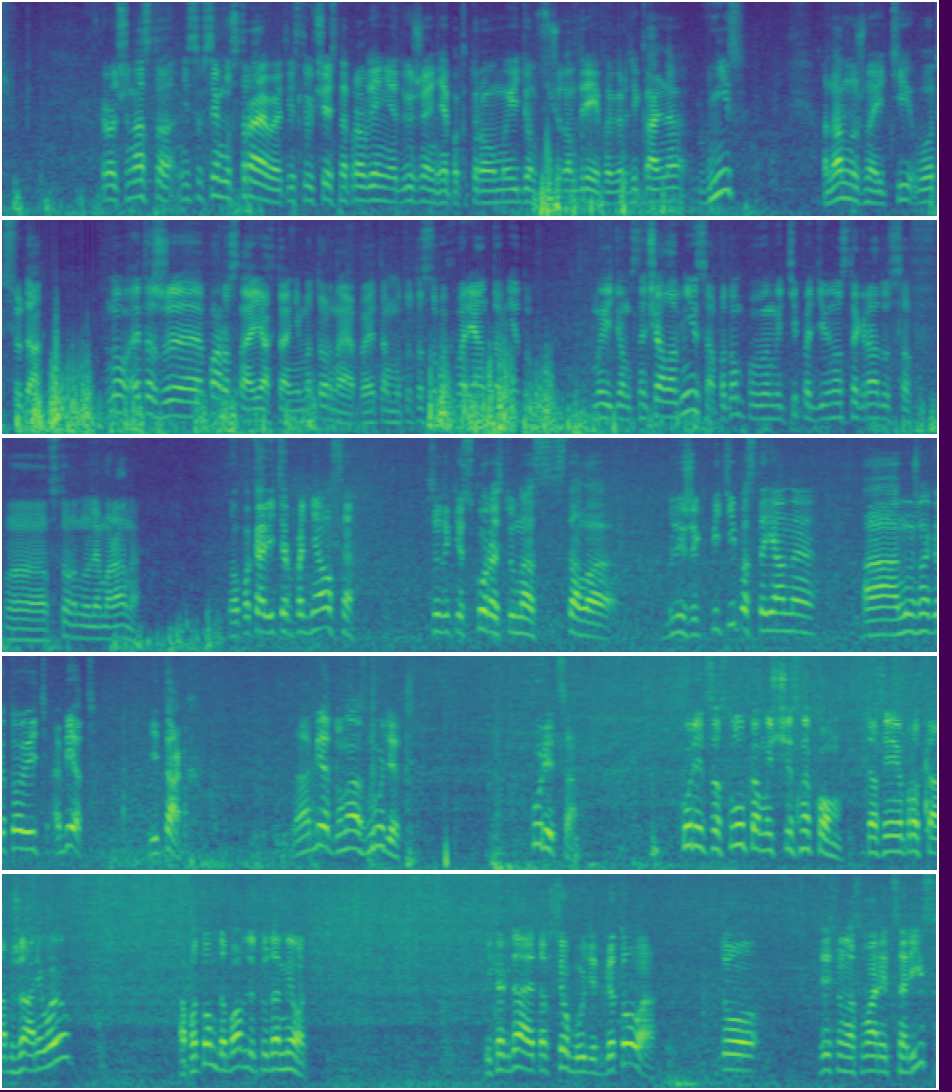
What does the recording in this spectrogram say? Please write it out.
Короче, нас-то не совсем устраивает, если учесть направление движения, по которому мы идем с учетом дрейфа вертикально вниз. А нам нужно идти вот сюда. Но это же парусная яхта, а не моторная, поэтому тут особых вариантов нету. Мы идем сначала вниз, а потом будем идти под 90 градусов э, в сторону Лемарана. Но пока ветер поднялся, все-таки скорость у нас стала ближе к 5 постоянная. А нужно готовить обед. Итак, на обед у нас будет курица. Курица с луком и с чесноком. Сейчас я ее просто обжариваю. А потом добавлю туда мед. И когда это все будет готово, то здесь у нас варится рис.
